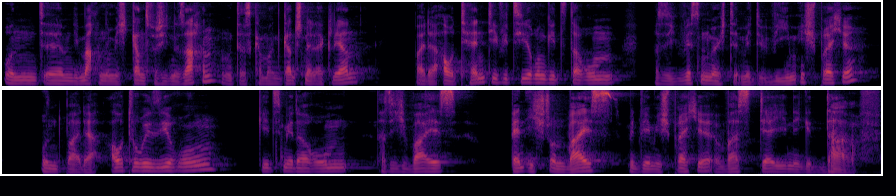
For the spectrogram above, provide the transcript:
Und ähm, die machen nämlich ganz verschiedene Sachen und das kann man ganz schnell erklären. Bei der Authentifizierung geht es darum, dass ich wissen möchte, mit wem ich spreche. Und bei der Autorisierung geht es mir darum, dass ich weiß, wenn ich schon weiß, mit wem ich spreche, was derjenige darf.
